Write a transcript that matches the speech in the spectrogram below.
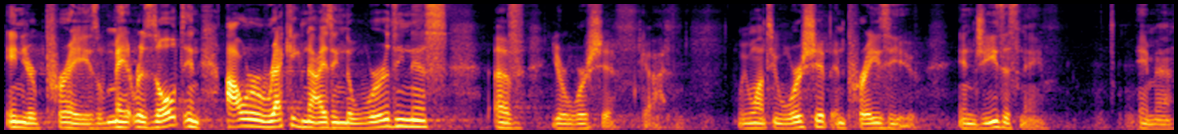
in your praise. May it result in our recognizing the worthiness of your worship, God. We want to worship and praise you in Jesus' name. Amen.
